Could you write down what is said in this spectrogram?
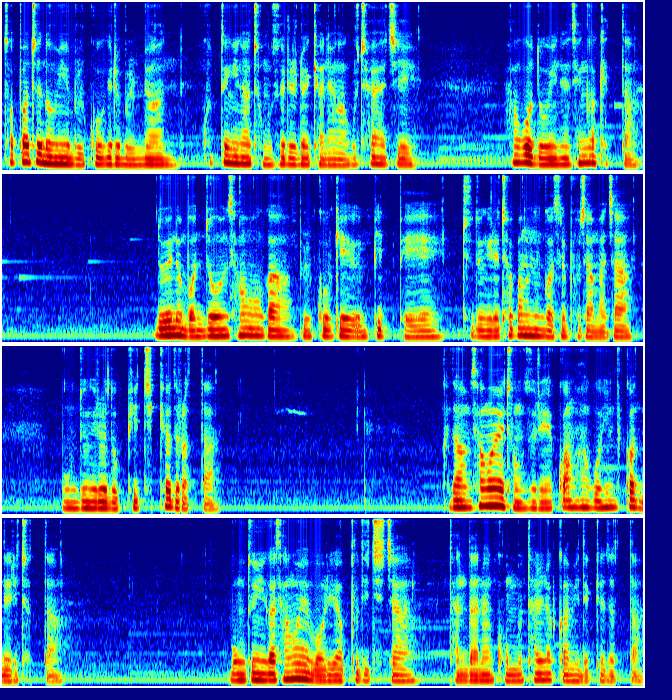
첫 번째 놈이 물고기를 물면 콧등이나 정수리를 겨냥하고 쳐야지 하고 노인은 생각했다. 노인은 먼저 온 상어가 물고기의 은빛 배에 주둥이를 처박는 것을 보자마자 몽둥이를 높이 치켜들었다. 그 다음 상어의 정수리에 꽝 하고 힘껏 내리쳤다. 몽둥이가 상어의 머리와 부딪히자 단단한 고무 탄력감이 느껴졌다.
